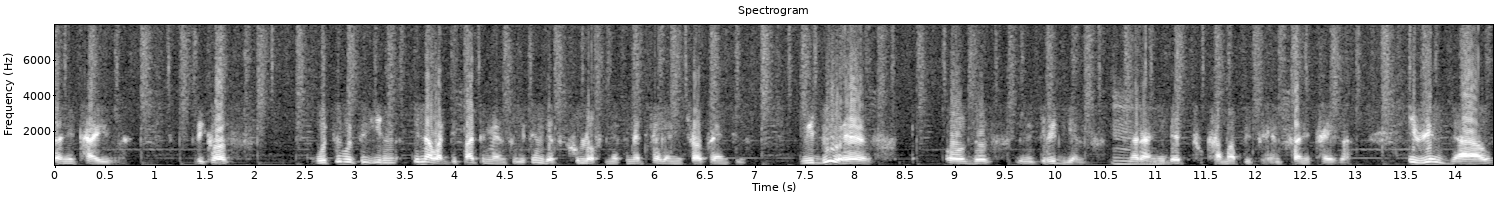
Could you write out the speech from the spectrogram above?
sanitizer because with in, in our departments within the School of Mathematical and Natural Sciences, we do have all those ingredients that are needed to come up with hand sanitizer. Even now,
